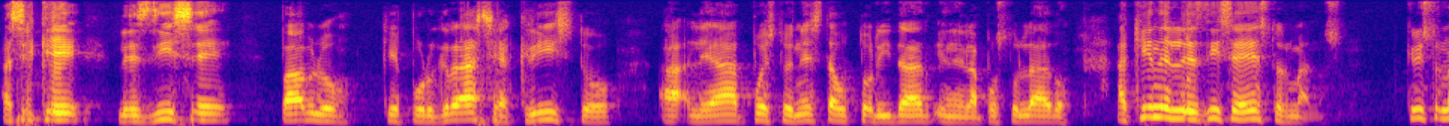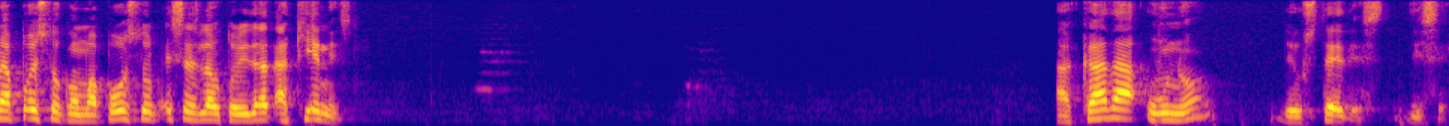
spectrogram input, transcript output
Así que les dice Pablo que por gracia Cristo le ha puesto en esta autoridad en el apostolado. ¿A quiénes les dice esto, hermanos? Cristo me ha puesto como apóstol, esa es la autoridad. ¿A quiénes? A cada uno de ustedes, dice.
